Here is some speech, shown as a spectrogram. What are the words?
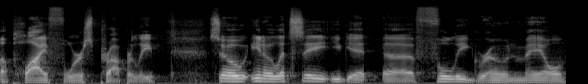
apply force properly. So, you know, let's say you get a fully grown male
